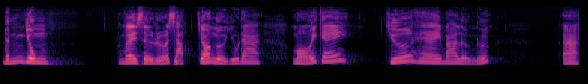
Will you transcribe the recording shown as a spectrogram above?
định dùng về sự rửa sạch cho người Juda mỗi cái chứa hai ba lượng nước à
